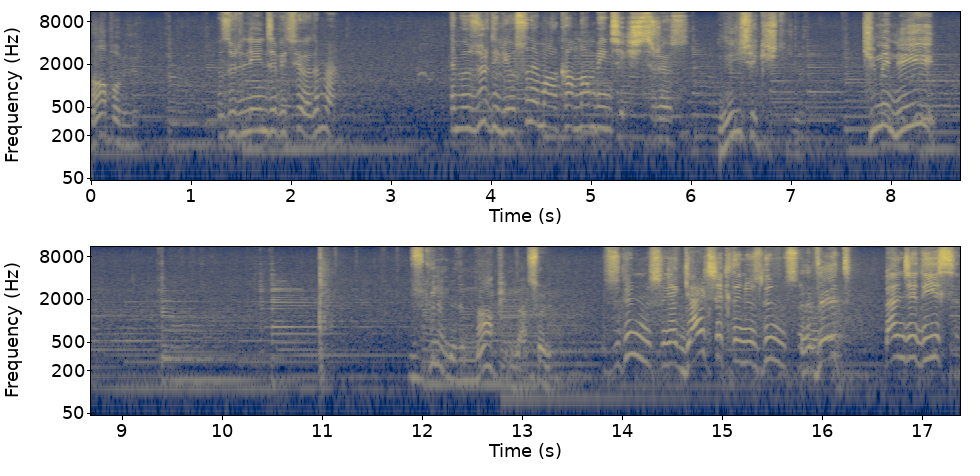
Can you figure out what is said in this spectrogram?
Ne yapabilirim? Özür dileyince bitiyor değil mi? Hem özür diliyorsun hem arkamdan beni çekiştiriyorsun. Neyi çekiştiriyor? Kimi, neyi? Üzgünüm dedim. Ne yapayım daha söyle. Üzgün müsün ya? Gerçekten üzgün müsün? Evet. Bence değilsin.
